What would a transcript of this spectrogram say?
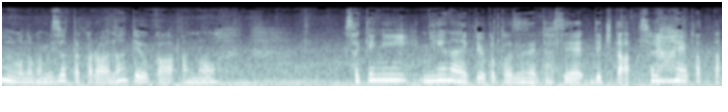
むものが水だったからなんていうかあの酒に逃げないということは全然達成できた。それは良かった。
